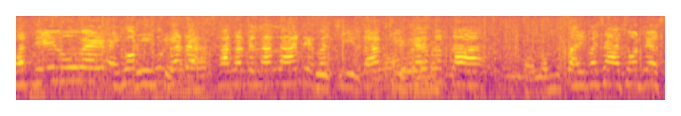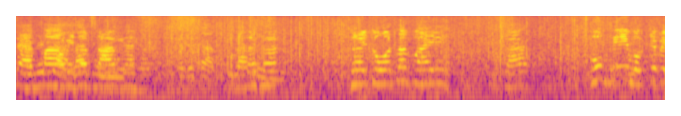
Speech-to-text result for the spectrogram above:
วันนี้รู้ไหมไอ้รถพวกนั้นอะคันละเป็นล้านล้านๆเนี่ยมาฉีดน้ำฉีดแก๊สน้ำตาใส่ประชาชนเนี่ยแสบตาไปตามๆกันบรรยากาศที่ราชนะบุครีรับเคยโดนบ้างไหมนะพรุ่งนี้ผมจะไป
